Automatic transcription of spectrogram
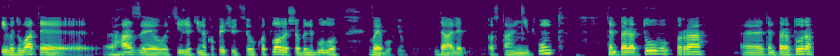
і видувати е, гази, оці, ж, які накопичуються у котлові, щоб не було вибухів. Далі, останній пункт. Температура, е, температура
